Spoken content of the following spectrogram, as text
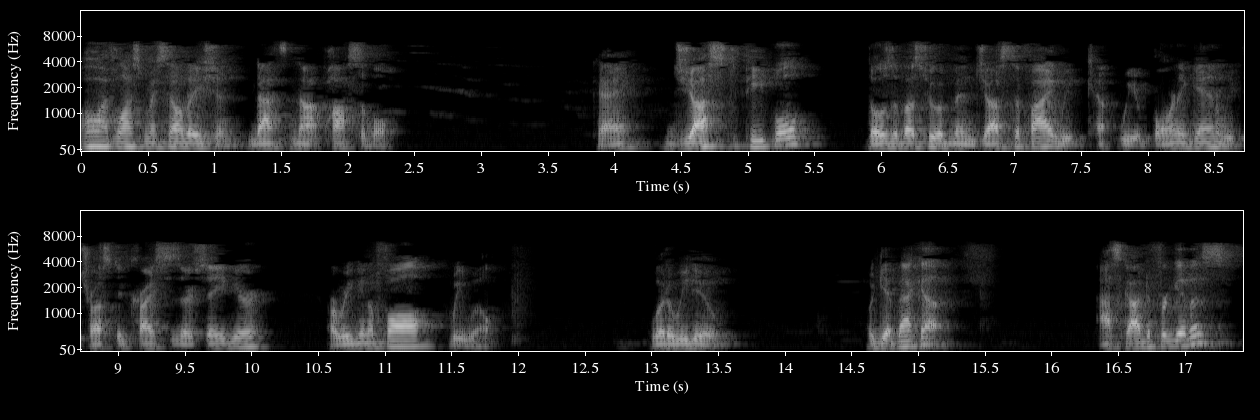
Oh, I've lost my salvation. That's not possible. Okay? Just people, those of us who have been justified, we, we are born again, we've trusted Christ as our Savior. Are we going to fall? We will. What do we do? We get back up. Ask God to forgive us.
